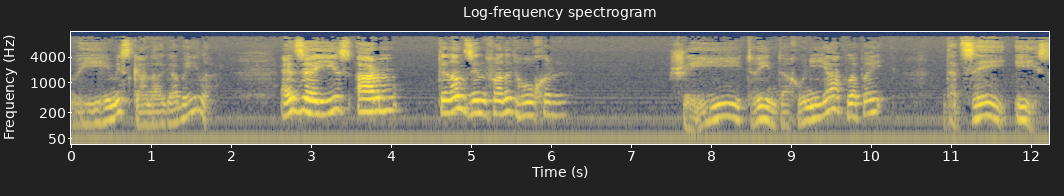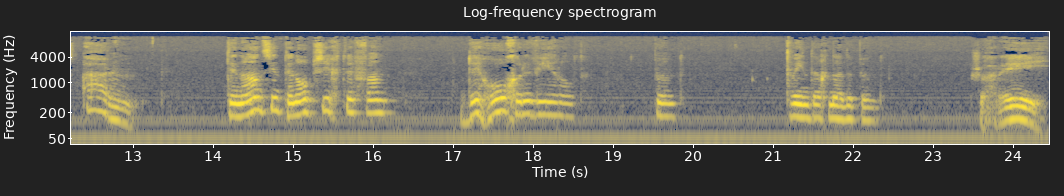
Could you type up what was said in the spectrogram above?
Wie miskan al gabela. En zij is arm ten aanzien van het hogere. Shei 20. Unia klapei dat zij is arm ten aanzien, ten opzichte van de hogere wereld. Punt. 20 naar de punt. Sharei,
